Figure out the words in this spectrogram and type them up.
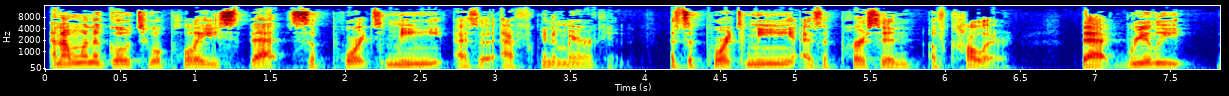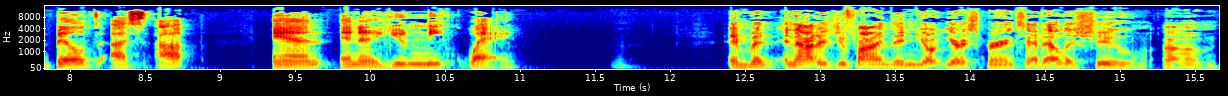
And I want to go to a place that supports me as an African American, that supports me as a person of color, that really builds us up and in a unique way. And but and how did you find then your, your experience at LSU? Um,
